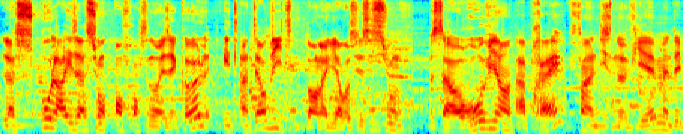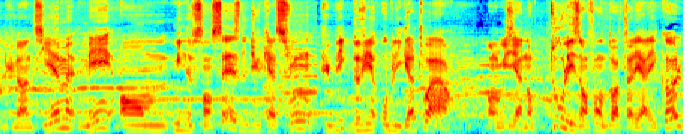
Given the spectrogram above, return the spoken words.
la scolarisation en français dans les écoles est interdite dans la guerre de sécession. Ça revient après, fin 19e, début 20e, mais en 1916, l'éducation publique devient obligatoire en Louisiane. Donc tous les enfants doivent aller à l'école,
